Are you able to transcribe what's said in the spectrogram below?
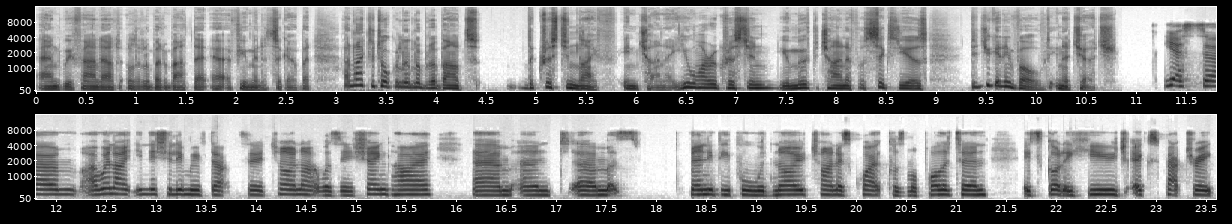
and we found out a little bit about that uh, a few minutes ago. But I'd like to talk a little bit about the Christian life in China. You are a Christian. You moved to China for six years. Did you get involved in a church? Yes, um, when I initially moved out to China, I was in Shanghai, um, and um, as many people would know, China is quite cosmopolitan. It's got a huge expatriate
